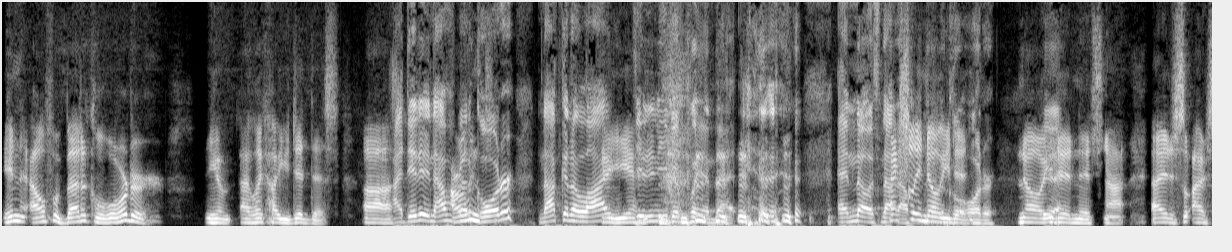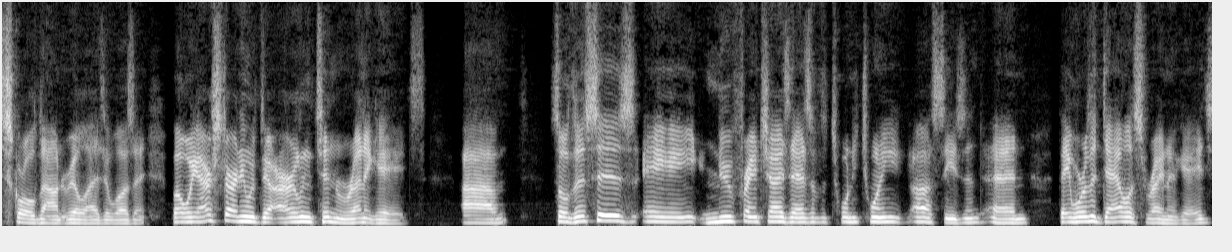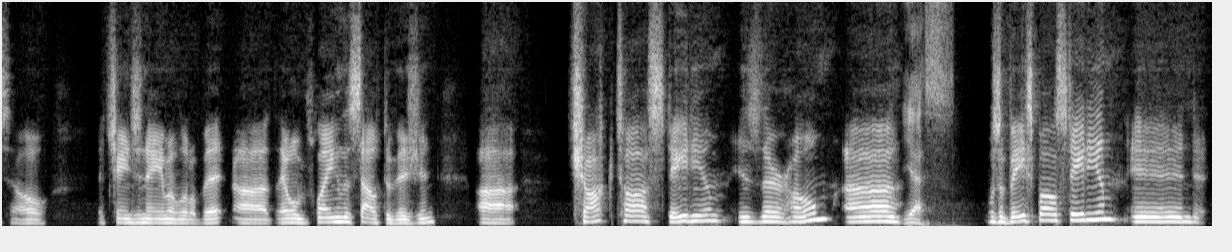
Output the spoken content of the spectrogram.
in alphabetical order. You know, I like how you did this. Uh, I did it in alphabetical order. Not gonna lie, Yeah. didn't even plan that. and no, it's not Actually, no, you didn't. Order. No, you didn't. It's not. I just I scrolled down and realized it wasn't. But we are starting with the Arlington Renegades. Um, so this is a new franchise as of the 2020 uh, season, and they were the Dallas Renegades. So it changed the name a little bit. Uh, they will be playing the South Division. Uh, Choctaw Stadium is their home. Uh, Yes. was a baseball stadium, and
